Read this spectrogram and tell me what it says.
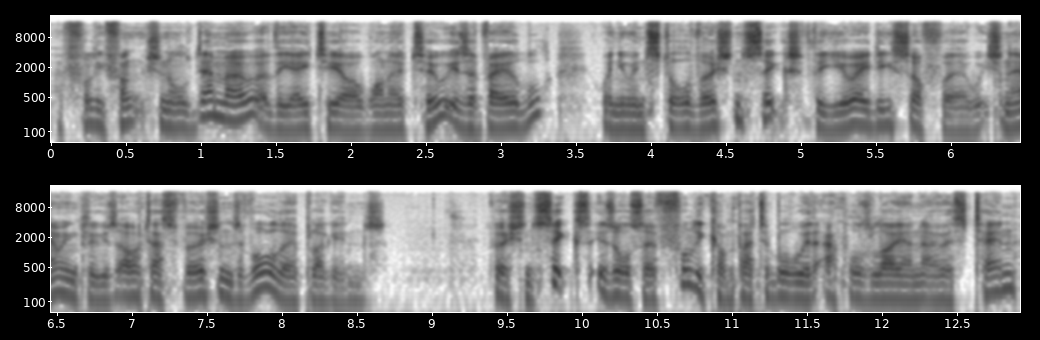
A fully functional demo of the ATR 102 is available when you install version 6 of the UAD software, which now includes RTAS versions of all their plugins. Version 6 is also fully compatible with Apple's Lion OS 10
